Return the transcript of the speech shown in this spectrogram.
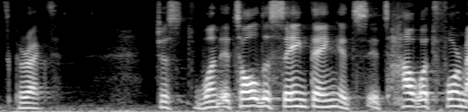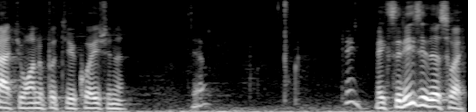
that's correct just one, it's all the same thing. It's, it's how, what format you want to put the equation in. Yeah. Okay, makes it easy this way.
